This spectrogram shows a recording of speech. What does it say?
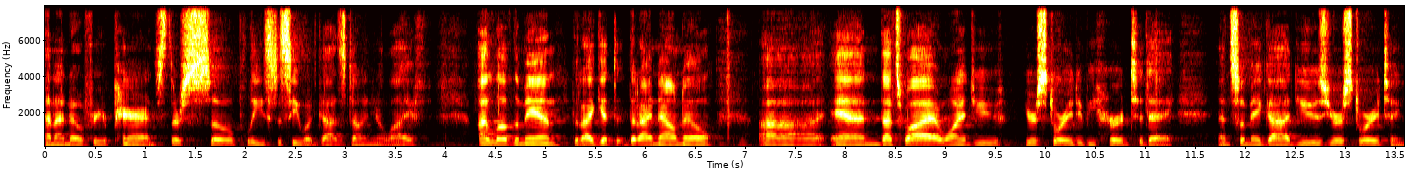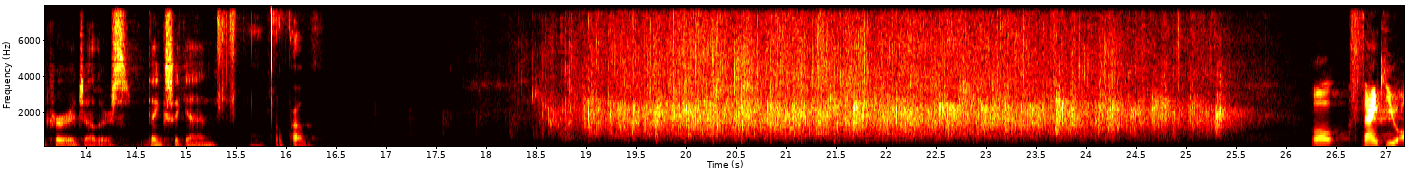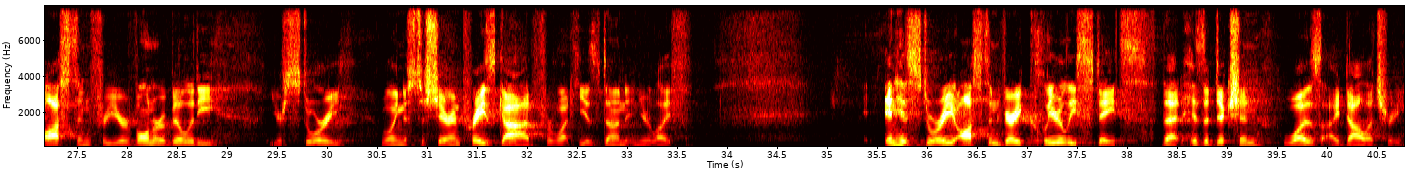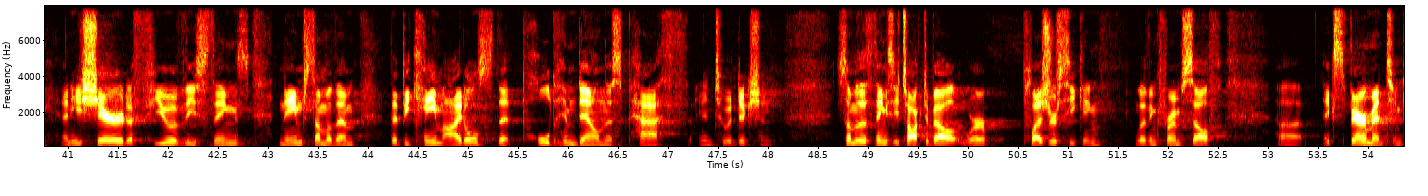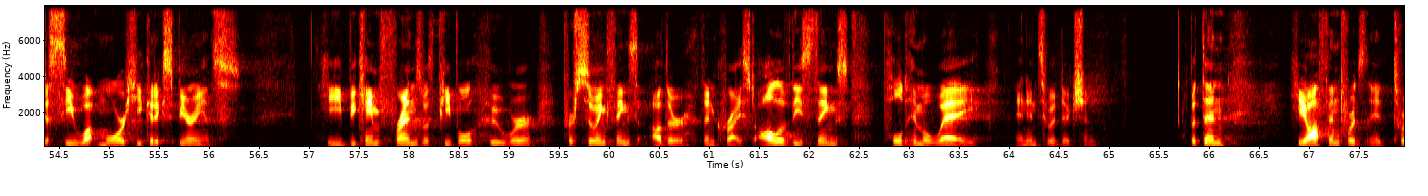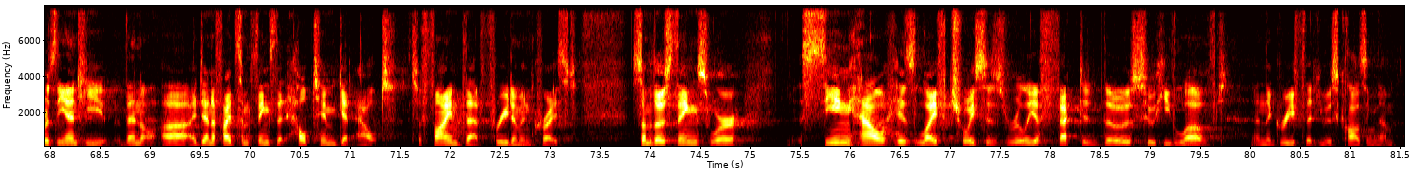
and I know for your parents, they're so pleased to see what God's done in your life. I love the man that I get to, that I now know, uh, and that's why I wanted you your story to be heard today. And so may God use your story to encourage others. Thanks again. No problem. Well, thank you, Austin, for your vulnerability your story, willingness to share, and praise God for what He has done in your life. In his story, Austin very clearly states that his addiction was idolatry. And he shared a few of these things, named some of them, that became idols that pulled him down this path into addiction. Some of the things he talked about were pleasure seeking, living for himself, uh, experimenting to see what more he could experience, he became friends with people who were pursuing things other than Christ. All of these things pulled him away and into addiction. But then he often, towards, towards the end, he then uh, identified some things that helped him get out, to find that freedom in Christ. Some of those things were seeing how his life choices really affected those who he loved and the grief that he was causing them.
